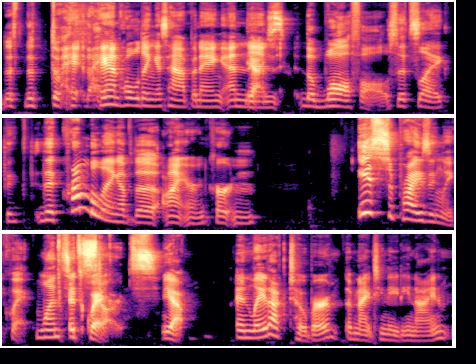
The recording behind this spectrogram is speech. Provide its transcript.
the the, the, ha- the hand holding is happening, and then Yes. the wall falls. It's like the the crumbling of the Iron Curtain is surprisingly quick once It's it quick. starts. Yeah. In late October of 1989,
